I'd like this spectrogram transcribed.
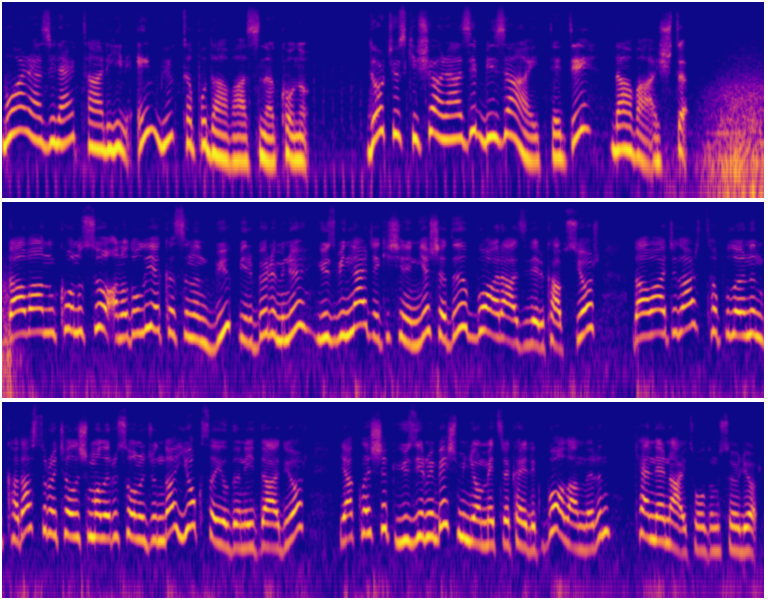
Bu araziler tarihin en büyük tapu davasına konu. 400 kişi arazi bize ait dedi, dava açtı. Davanın konusu Anadolu yakasının büyük bir bölümünü yüz binlerce kişinin yaşadığı bu arazileri kapsıyor. Davacılar tapularının kadastro çalışmaları sonucunda yok sayıldığını iddia ediyor. Yaklaşık 125 milyon metrekarelik bu alanların kendilerine ait olduğunu söylüyor.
